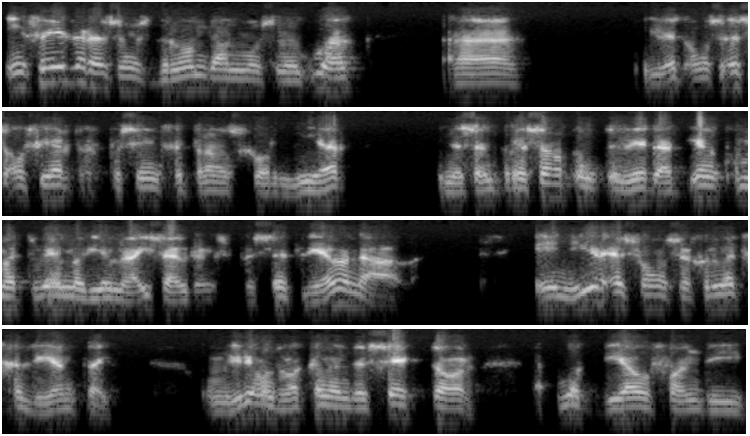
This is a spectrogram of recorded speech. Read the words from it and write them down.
En verder is ons droom dan mos nou ook uh jy weet ons is al 40% getransformeer en dit is interessant om te weet dat 1,2 miljoen huishoudings besit lewende hawe. En hier is vir ons 'n groot geleentheid om hierdie ontwikkelende sektor ook deel van die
